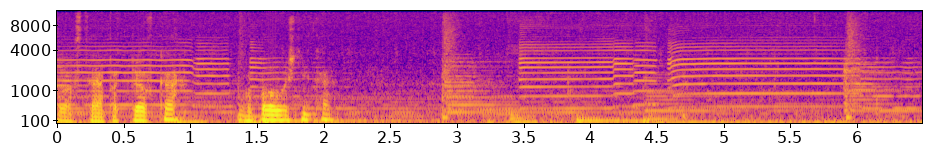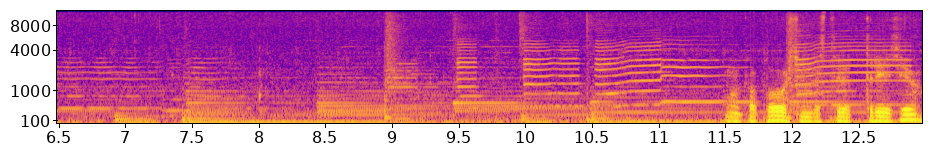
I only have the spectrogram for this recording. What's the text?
Холостая подклевка поплавочника. Вот поплавочник достает третью.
